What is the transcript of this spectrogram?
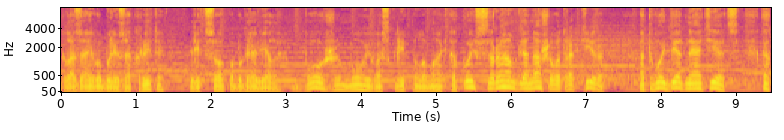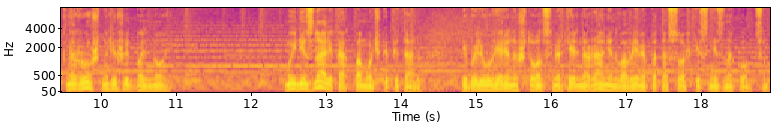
Глаза его были закрыты, лицо побагровело. «Боже мой!» — воскликнула мать. «Какой срам для нашего трактира! А твой бедный отец, как нарочно лежит больной!» Мы не знали, как помочь капитану, и были уверены, что он смертельно ранен во время потасовки с незнакомцем.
